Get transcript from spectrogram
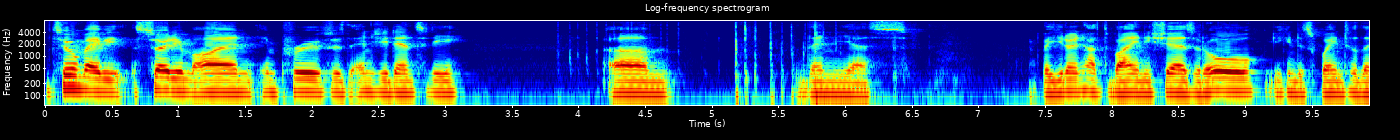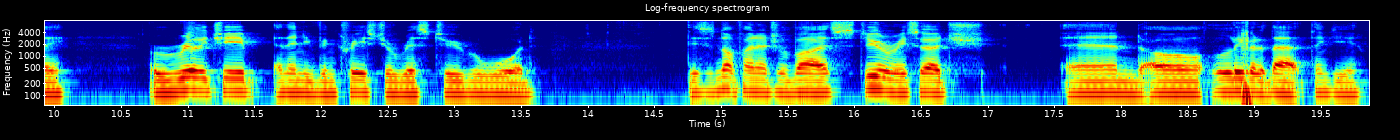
until maybe sodium ion improves with energy density, um, then yes. But you don't have to buy any shares at all. You can just wait until they are really cheap, and then you've increased your risk to reward. This is not financial advice. Do your research, and I'll leave it at that. Thank you.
